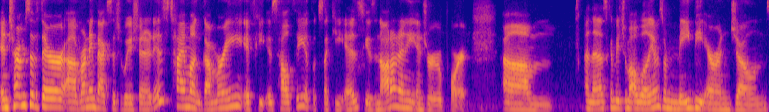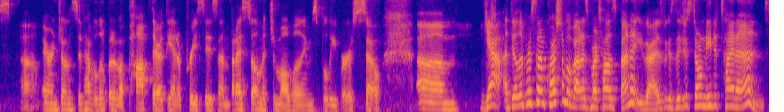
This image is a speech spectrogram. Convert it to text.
In terms of their uh, running back situation, it is Ty Montgomery. If he is healthy, it looks like he is. He is not on any injury report. Um, and then it's going to be Jamaal Williams or maybe Aaron Jones. Um, Aaron Jones did have a little bit of a pop there at the end of preseason, but I still am a Jamaal Williams believer. So, um, yeah, the only person I'm questionable about is Martellus Bennett, you guys, because they just don't need a tight end.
